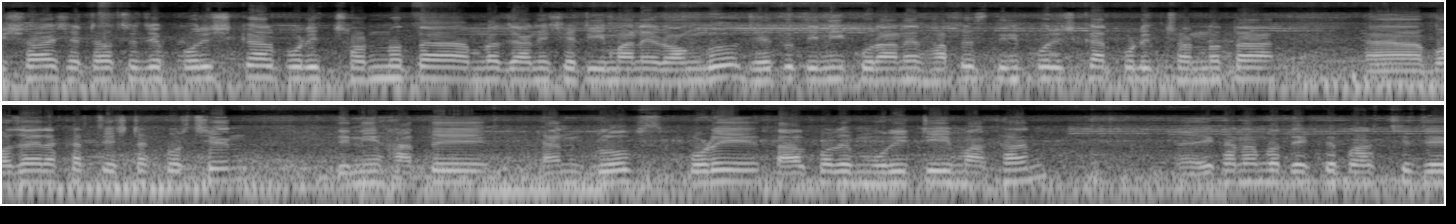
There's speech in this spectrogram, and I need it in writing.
বিষয়, সেটা হচ্ছে যে পরিষ্কার পরিচ্ছন্নতা, আমরা জানি সেটি ইমানের অঙ্গ। যেহেতু তিনি কোরআনের হাফেজ, তিনি পরিষ্কার পরিচ্ছন্নতা বজায় রাখার চেষ্টা করছেন। তিনি হাতে হ্যান্ড গ্লোভস পরে তারপরে মুড়িটি মাখান। এখানে আমরা দেখতে পাচ্ছি যে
